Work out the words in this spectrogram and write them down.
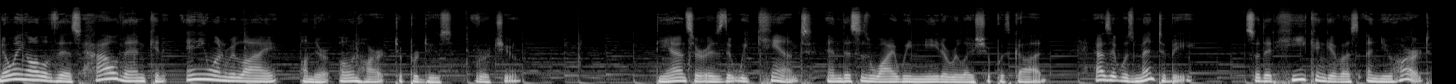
Knowing all of this, how then can anyone rely on their own heart to produce virtue? The answer is that we can't, and this is why we need a relationship with God, as it was meant to be so that He can give us a new heart,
